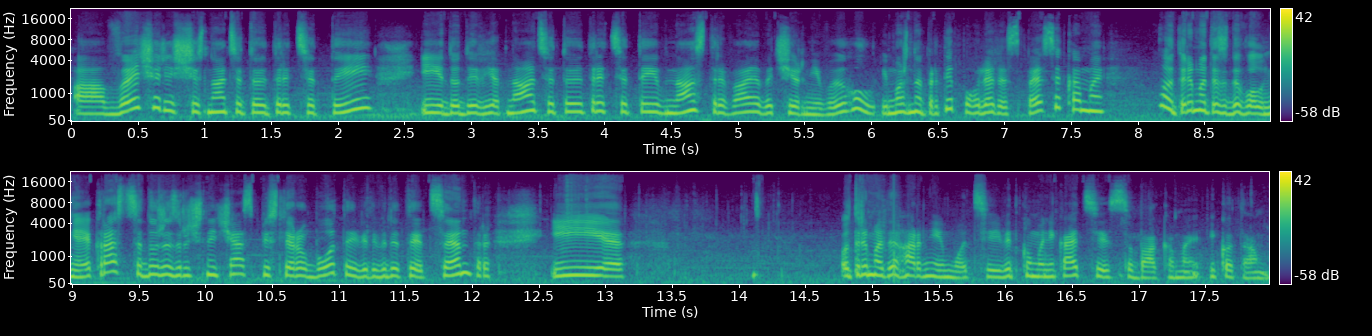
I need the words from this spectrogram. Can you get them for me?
А ввечері з 16.30 і до 19.30 в нас триває вечірній вигул, і можна прийти погуляти з песиками. І отримати задоволення. Якраз це дуже зручний час після роботи відвідати центр і отримати гарні емоції від комунікації з собаками і котами.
